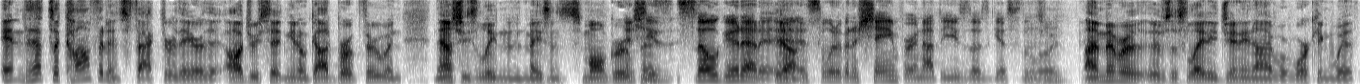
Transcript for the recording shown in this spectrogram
and that's a confidence factor there. That Audrey said, you know, God broke through, and now she's leading an amazing small group, and she's and, so good at it. Yeah, it would have been a shame for her not to use those gifts for the mm-hmm. Lord. I remember there was this lady Jenny and I were working with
